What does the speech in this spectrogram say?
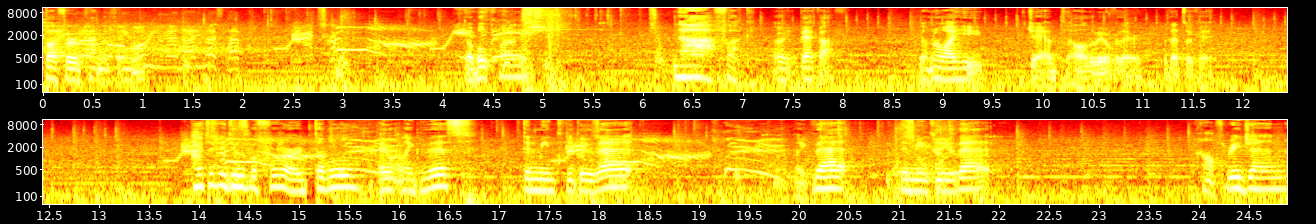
buffer kind of thing. Double punch. Nah, fuck. Alright, back off. Don't know why he jabbed all the way over there, but that's okay. How did I do it before? Double, I went like this. Didn't mean to do that. Like that. Didn't mean to do that. Health regen.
